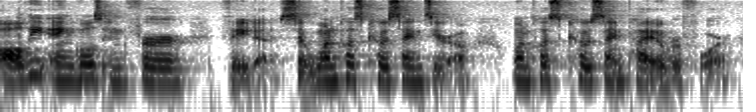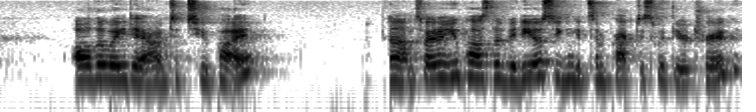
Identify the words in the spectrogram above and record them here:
all the angles in for theta. So 1 plus cosine 0, 1 plus cosine pi over 4 all the way down to 2 pi. Um, so why don't you pause the video so you can get some practice with your trig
